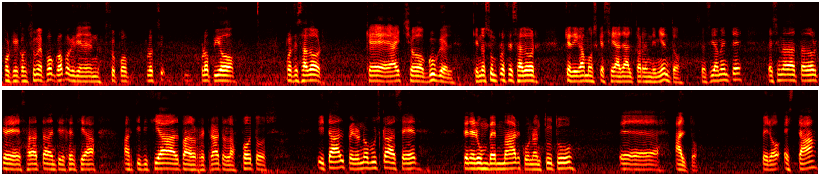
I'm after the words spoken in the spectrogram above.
porque consume poco, porque tienen su propio procesador que ha hecho Google, que no es un procesador que digamos que sea de alto rendimiento, sencillamente es un adaptador que se adapta a la inteligencia artificial para los retratos, las fotos y tal, pero no busca ser tener un benchmark, un Antutu eh, alto, pero está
